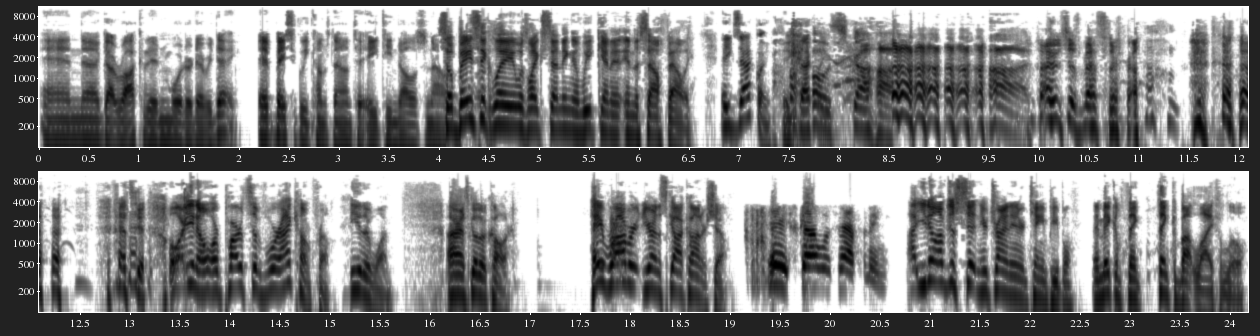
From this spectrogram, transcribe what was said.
and uh, got rocketed and mortared every day. It basically comes down to eighteen dollars an hour. So basically, it was like sending a weekend in, in the South Valley. exactly, exactly. Oh, Scott. I was just messing around. That's good. Or, you know, or parts of where I come from. Either one. All right, let's go to a caller. Hey, Robert, you're on the Scott Connor Show. Hey, Scott, what's happening? Uh, you know, I'm just sitting here trying to entertain people and make them think think about life a little.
